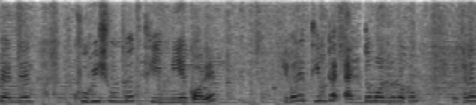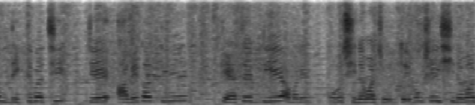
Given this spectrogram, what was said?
প্যান্ডেল খুবই সুন্দর থিম নিয়ে করে। এবারে থিমটা একদম অন্যরকম। এখানে দেখতে পাচ্ছি যে আগেকার দিনে ক্যাসেট দিয়ে আমাদের কোনো সিনেমা চলতো এবং সেই সিনেমার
